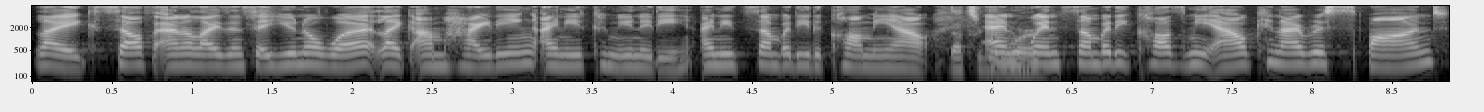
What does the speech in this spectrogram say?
like self analyze and say, you know what? Like, I'm hiding. I need community. I need somebody to call me out. That's a good and word. when somebody calls me out, can I respond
